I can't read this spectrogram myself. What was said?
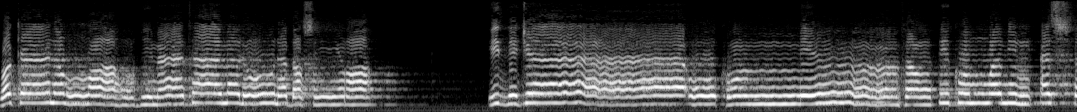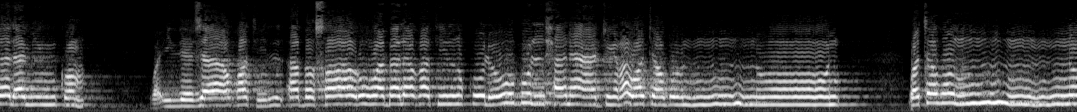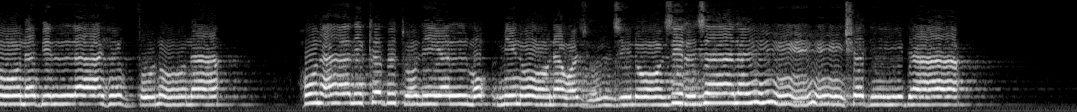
وكان الله بما تعملون بصيرا إذ جاءوكم من فوقكم ومن أسفل منكم وإذ زاغت الأبصار وبلغت القلوب الحناجر وتظنون وتظنون بالله الظنونا هنالك ابتلي المؤمنون وزلزلوا زلزالا شديدا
